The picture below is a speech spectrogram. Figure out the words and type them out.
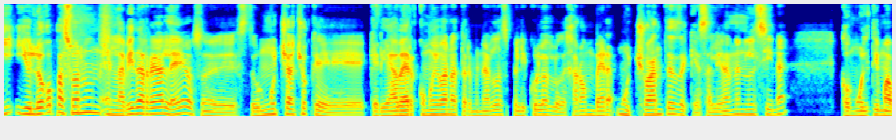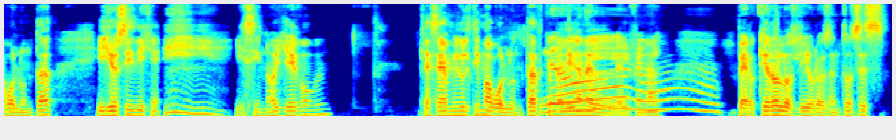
Y, luego pasó en, la vida real, ¿eh? O sea, este, un muchacho que quería ver cómo iban a terminar las películas, lo dejaron ver mucho antes de que salieran en el cine, como última voluntad. Y yo sí dije, ¡Ah! ¿y si no llego, que sea mi última voluntad que me digan el, final. Pero quiero los libros, entonces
